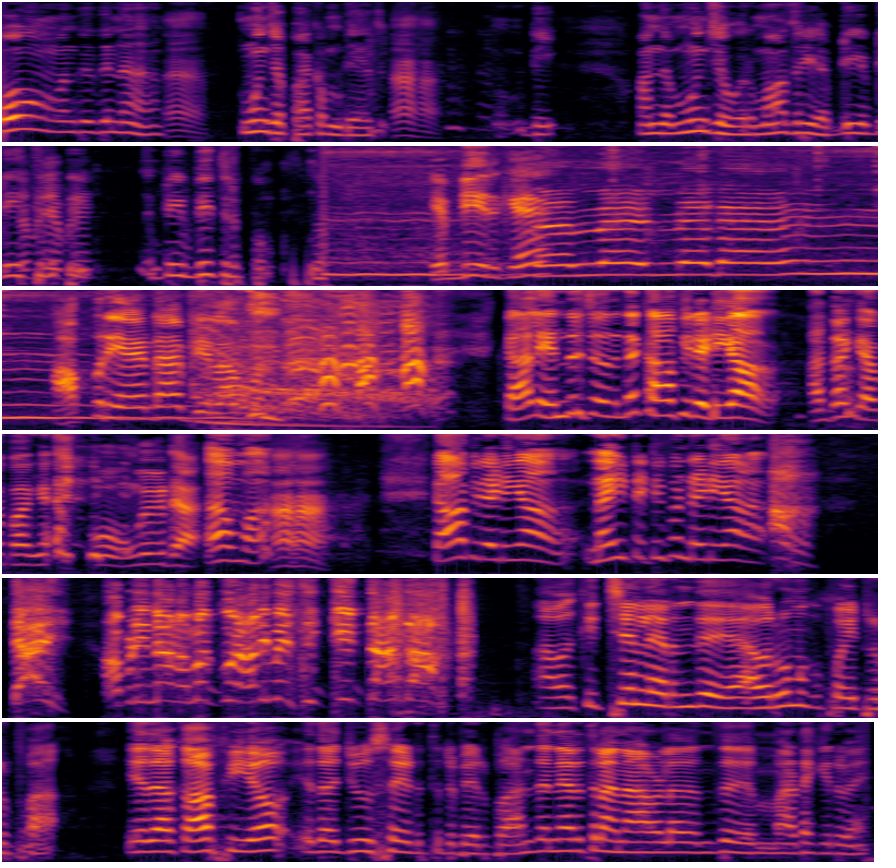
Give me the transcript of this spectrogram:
கோவம் வந்ததுன்னா. மூஞ்ச பார்க்க முடியாது. இப்படி அந்த மூஞ்ச ஒரு மாதிரி அப்படி எப்படி, திருப்பி இப்படி இப்படி திருப்பும். எப்படி இருக்கு? அப்புறம் ஏன்டா இப்படி எல்லாம் காலை எந்திரிச்சு வந்து காஃபி ரெடியா அதான் கேட்பாங்க. ஓ உங்ககிட்ட? ஆமா. காஃபி ரெடியா நைட்டு டிஃபன் ரெடியா டேய் அப்படின்னா நமக்கு ஒரு அடிமை சிக்கிட்டாடா அவ கிச்சன்ல இருந்து அவ ரூமுக்கு போயிட்டு இருப்பா. ஏதா காஃபியோ ஏதோ ஜூஸோ எடுத்துட்டு போயிருப்பா. அந்த நேரத்துல நான் அவளை வந்து மடக்கிடுவேன்.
